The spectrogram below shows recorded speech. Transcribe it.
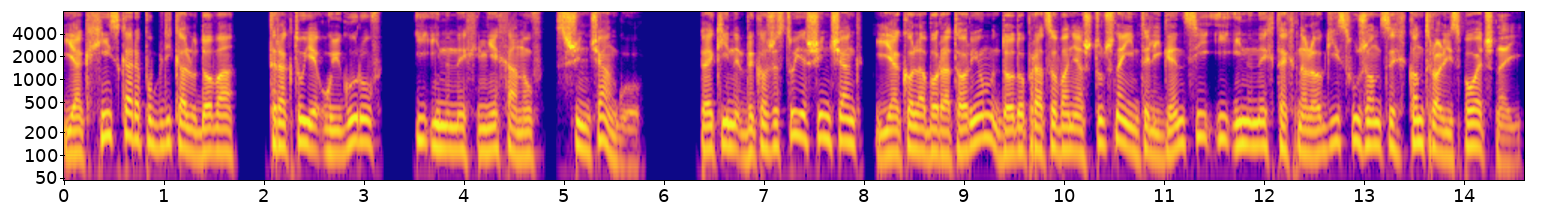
jak Chińska Republika Ludowa traktuje Ujgurów i innych niechanów z Xinjiangu. Pekin wykorzystuje Xinjiang jako laboratorium do dopracowania sztucznej inteligencji i innych technologii służących kontroli społecznej.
